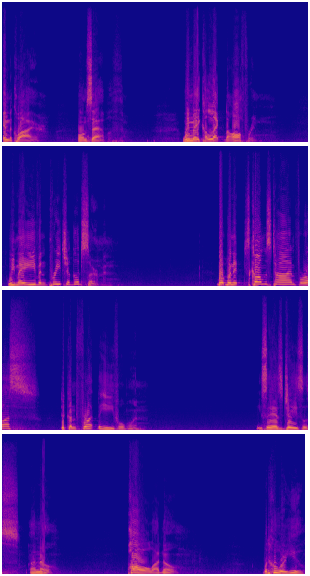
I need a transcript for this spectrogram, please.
in the choir on Sabbath. We may collect the offering. We may even preach a good sermon. But when it comes time for us to confront the evil one, he says, Jesus, I know. Paul, I know. But who are you?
